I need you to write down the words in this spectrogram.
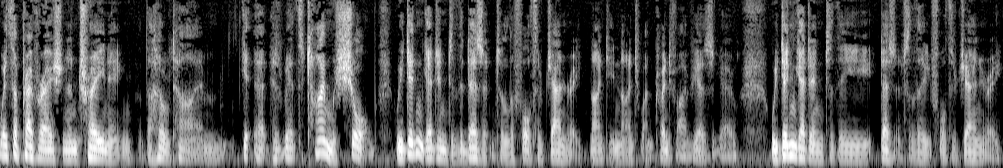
with the preparation and training the whole time, because uh, the time was short, we didn't get into the desert until the 4th of January 1991, 25 years ago. We didn't get into the desert until the 4th of January,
